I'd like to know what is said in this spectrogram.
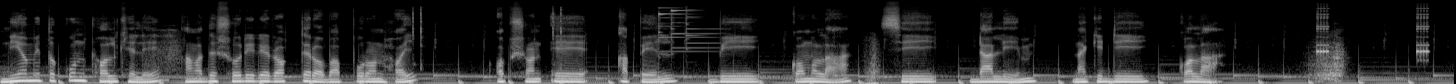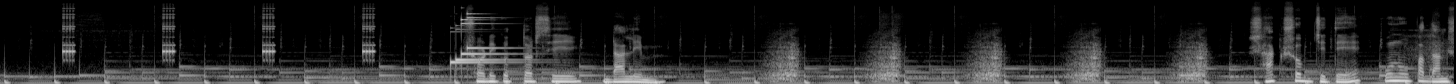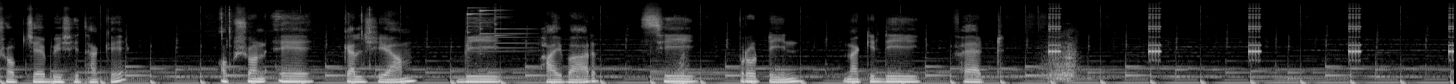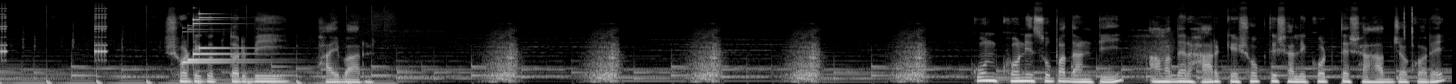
নিয়মিত কোন ফল খেলে আমাদের শরীরে রক্তের অভাব পূরণ হয়? অপশন এ আপেল, বি কমলা, সি ডালিম নাকি ডি কলা? সঠিক উত্তর সি, ডালিম। শাকসবজিতে কোন উপাদান সবচেয়ে বেশি থাকে? Option A, calcium, B, fibre, C, protein, নাকি ডি, ফ্যাট? সঠিক উত্তর বি, ফাইবার। কোন খনিজ উপাদানটি আমাদের হাড়কে শক্তিশালী করতে সাহায্য করে?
